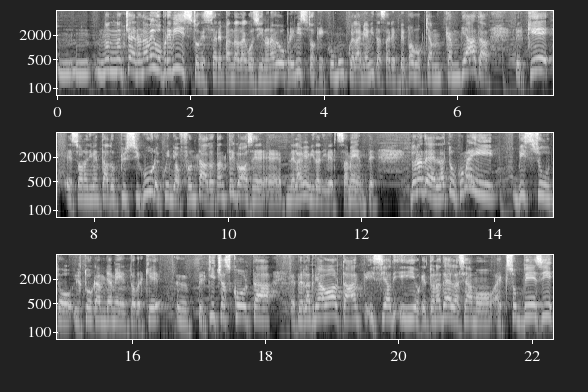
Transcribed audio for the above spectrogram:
non, non, cioè, non, avevo previsto che sarebbe andata così, non avevo previsto che comunque la mia vita sarebbe proprio cambiata perché eh, sono diventato più sicuro e quindi ho affrontato tante cose eh, nella mia vita diversamente. Donatella, tu come hai vissuto il tuo cambiamento? Perché eh, per chi ci ascolta eh, per la prima volta, anche sia io che Donatella siamo ex obesi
